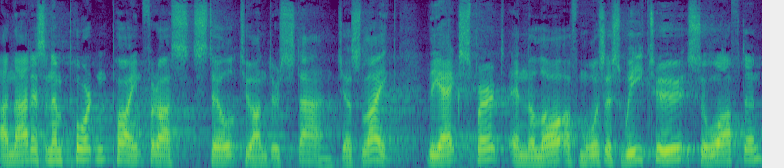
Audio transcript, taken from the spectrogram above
and that is an important point for us still to understand. Just like the expert in the law of Moses, we too so often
